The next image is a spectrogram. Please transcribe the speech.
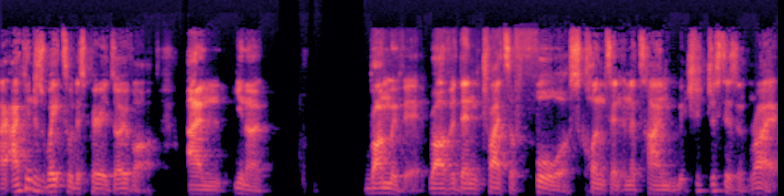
I, I can just wait till this period's over and, you know, run with it rather than try to force content in a time which just isn't right.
